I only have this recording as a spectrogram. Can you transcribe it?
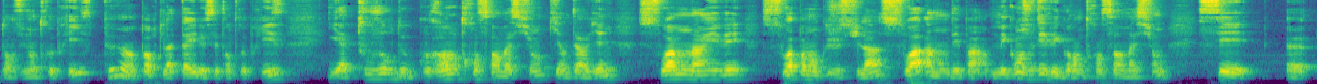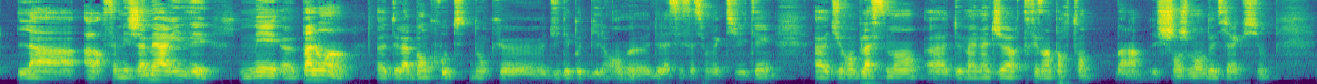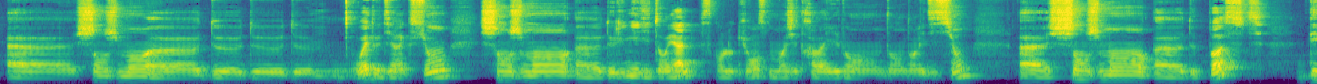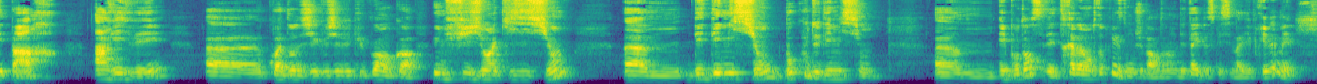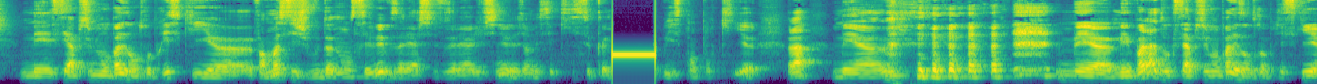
dans une entreprise, peu importe la taille de cette entreprise, il y a toujours de grandes transformations qui interviennent, soit à mon arrivée, soit pendant que je suis là, soit à mon départ. Mais quand je vous dis des grandes transformations, c'est euh, la... Alors, ça m'est jamais arrivé, mais euh, pas loin euh, de la banqueroute, donc du dépôt de bilan, de la cessation d'activité, du remplacement de managers très important, voilà, changement de direction, changement de, de, de, ouais, de direction, changement euh, de ligne éditoriale, parce qu'en l'occurrence, moi j'ai travaillé dans, dans, l'édition, euh, changement euh, de poste, départ, arrivée, quoi d'autre, j'ai vécu quoi encore? Une fusion-acquisition, des démissions, beaucoup de démissions. Et pourtant, c'est des très belles entreprises, donc je vais pas rentrer dans le détail parce que c'est ma vie privée, mais, mais c'est absolument pas des entreprises qui. Enfin, moi, si je vous donne mon CV, vous allez, vous allez halluciner, vous allez dire, mais c'est qui ce connard? Il se prend pour qui euh, voilà mais euh, mais euh, mais voilà donc c'est absolument pas des entreprises qui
